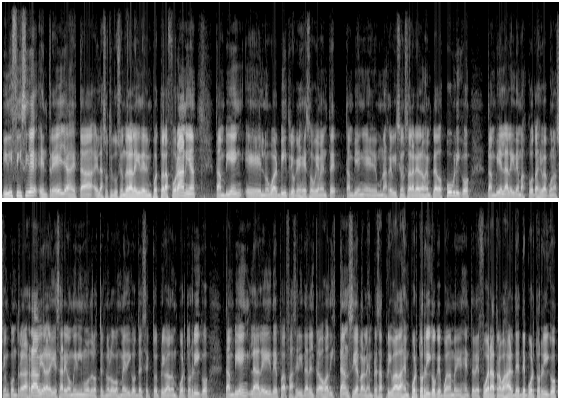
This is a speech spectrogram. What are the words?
y difíciles. Entre ellas está la sustitución de la ley del impuesto a la foránea, también eh, el nuevo arbitrio, que es eso obviamente, también eh, una revisión salarial de los empleados públicos, también la ley de mascotas y vacunación contra la rabia, la ley de salario mínimo de los tecnólogos médicos del sector privado en Puerto Rico, también la ley de facilitar el trabajo a distancia para las empresas privadas en Puerto Rico, que puedan venir gente de fuera a trabajar desde Puerto Rico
